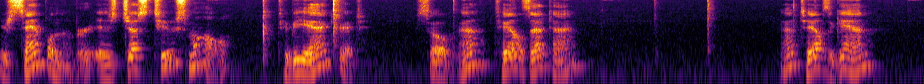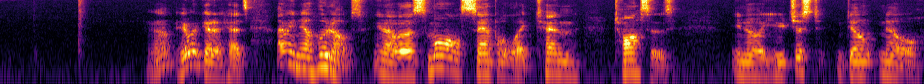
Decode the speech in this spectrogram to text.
Your sample number is just too small to be accurate. So, eh, tails that time. Eh, tails again. Well, here we got it heads. I mean, know, who knows? You know, with a small sample like 10 tosses, you know, you just don't know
